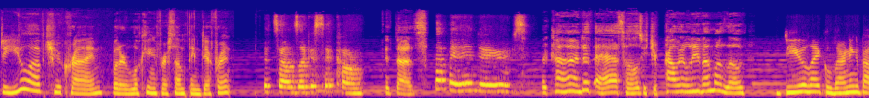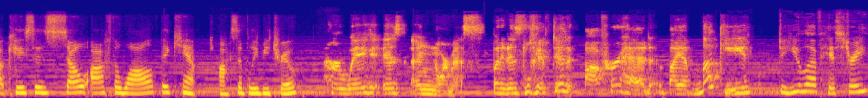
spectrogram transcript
Do you love true crime but are looking for something different? It sounds like a sitcom. It does. The Benders. They're kind of assholes, you should probably leave them alone. Do you like learning about cases so off the wall they can't possibly be true? Her wig is enormous, but it is lifted off her head by a monkey. Do you love history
